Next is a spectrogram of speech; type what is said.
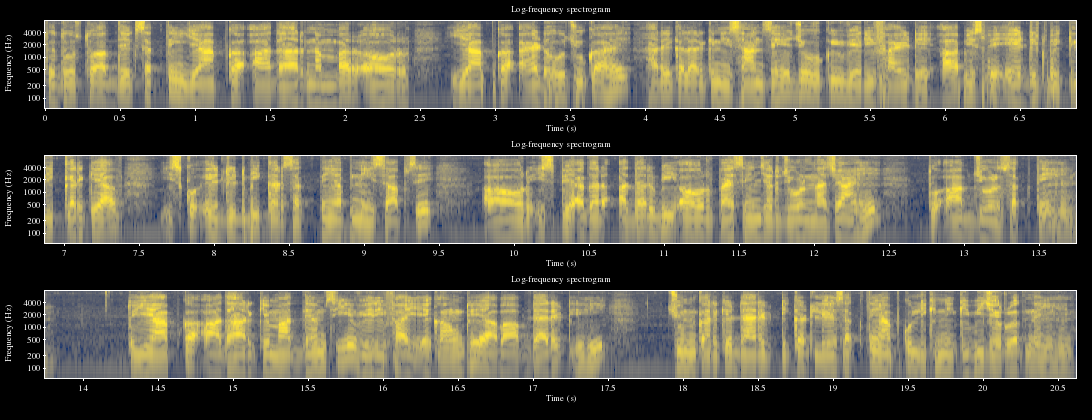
तो दोस्तों, आप देख सकते हैं ये आपका आधार नंबर और ये आपका ऐड हो चुका है। हरे कलर के निशान से है, जो कि वेरीफाइड है। आप इस पर एडिट पे क्लिक करके आप इसको एडिट भी कर सकते हैं अपने हिसाब से। और इस पर अगर अदर भी और पैसेंजर जोड़ना चाहें तो आप जोड़ सकते हैं। तो ये आपका आधार के माध्यम से ये वेरीफाई अकाउंट है। अब आप डायरेक्ट ही चुन करके डायरेक्ट टिकट ले सकते हैं। आपको लिखने की भी ज़रूरत नहीं है।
